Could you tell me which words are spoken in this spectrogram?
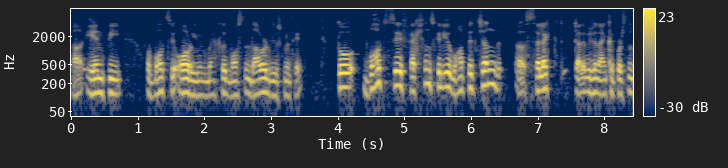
A N P और बहुत से और मोहसिन दावड़ भी उसमें थे। तो बहुत से फैक्शंस के लिए वहाँ पे चंद select television anchor person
